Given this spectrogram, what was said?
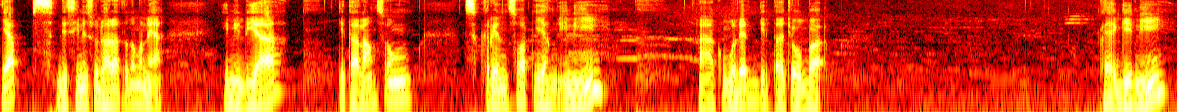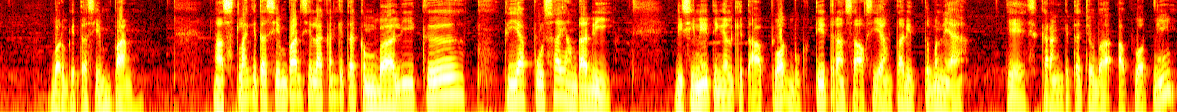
Yaps, di sini sudah ada teman-teman ya. Ini dia. Kita langsung screenshot yang ini. Nah, kemudian kita coba kayak gini baru kita simpan. Nah setelah kita simpan silahkan kita kembali ke pihak pulsa yang tadi. Di sini tinggal kita upload bukti transaksi yang tadi teman ya. Oke sekarang kita coba upload nih.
